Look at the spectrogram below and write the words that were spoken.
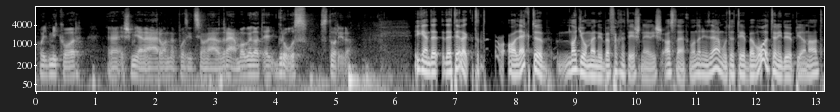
hogy mikor eh, és milyen áron pozícionálod rá magadat egy gross sztorira. Igen, de, de tényleg tehát a legtöbb nagyon menő befektetésnél is azt lehet mondani, hogy az elmúlt öt évben volt olyan időpillanat,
